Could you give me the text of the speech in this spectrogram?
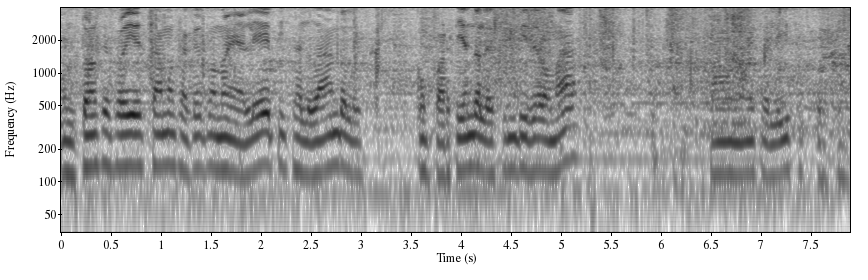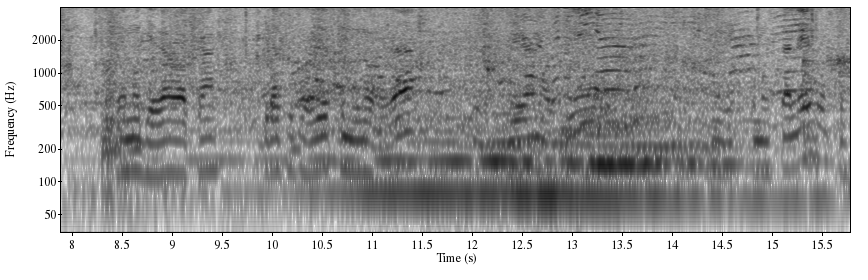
Entonces hoy estamos aquí con Doña Leti saludándoles, compartiéndoles un video más. Estamos muy felices porque hemos llegado acá, gracias a Dios sin novedad. Llegamos bien. Está lejos, pues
